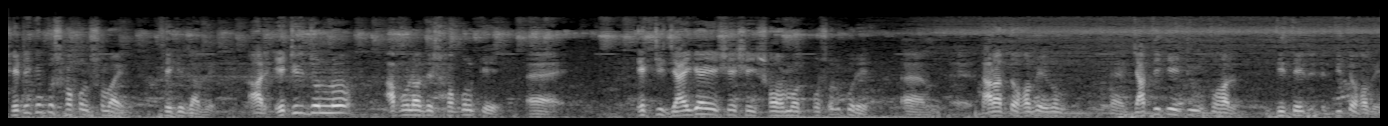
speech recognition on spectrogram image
সেটি কিন্তু সকল সময় থেকে যাবে। আর এটির জন্য আপনাদের সকলকে একটি জায়গায় এসে সেই সহমত পোষণ করে দাঁড়াতে হবে এবং জাতিকে একটু উপহার দিতে দিতে হবে।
